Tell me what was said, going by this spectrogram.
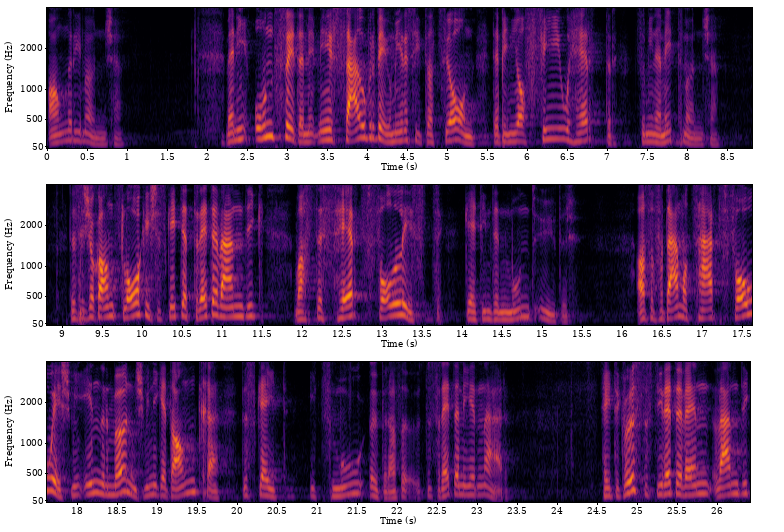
andere Menschen? Wenn ich unzufrieden mit mir selber bin und meiner Situation, dann bin ich auch viel härter zu meinen Mitmenschen. Das ist ja ganz logisch. Es gibt ja die Redewendung, was das Herz voll ist, geht in den Mund über. Also von dem, was das Herz voll ist, mein innerer Mensch, meine Gedanken, das geht ins Mund über. Also das reden wir näher. Habt ihr gewusst, dass die Redewendung,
